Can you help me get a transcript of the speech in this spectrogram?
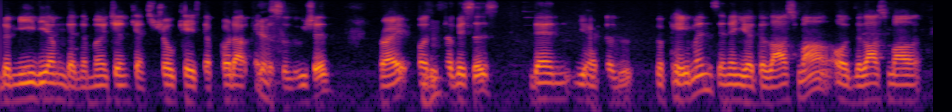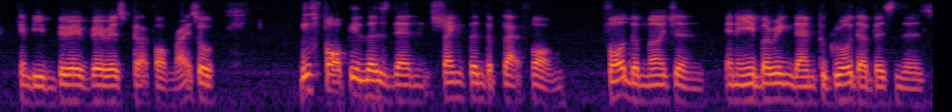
the medium that the merchant can showcase the product and yes. the solution, right, or mm-hmm. the services. Then you have the, the payments, and then you have the last mile, or the last mile can be very various platform, right? So these four pillars then strengthen the platform for the merchant, enabling them to grow their business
